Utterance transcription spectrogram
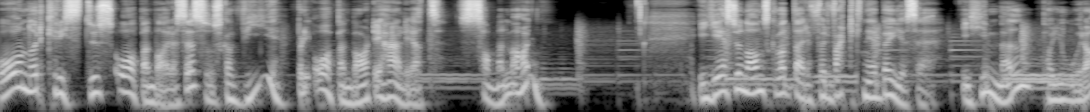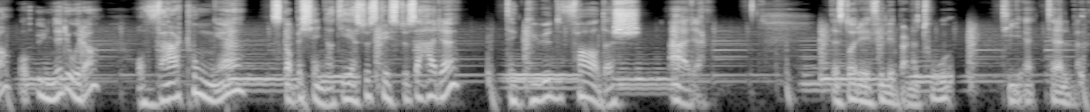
Og når Kristus åpenbarer seg, så skal vi bli åpenbart i herlighet sammen med han. I Jesu navn skal derfor hvert kne bøye seg, i himmelen, på jorda og under jorda, og hver tunge skal bekjenne at Jesus Kristus er Herre, til Gud Faders ære. Det står i Filipperne 2, 10-11.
